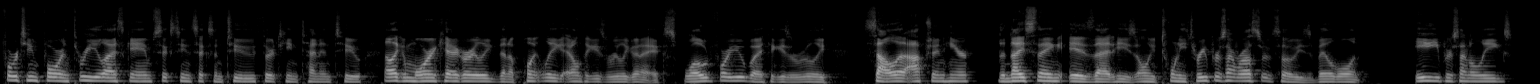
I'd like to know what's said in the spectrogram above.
14 4 and 3 last game, 16 6 and 2, 13 10 and 2. I like him more in category league than a point league. I don't think he's really going to explode for you, but I think he's a really solid option here. The nice thing is that he's only 23% rostered, so he's available in 80% of leagues,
